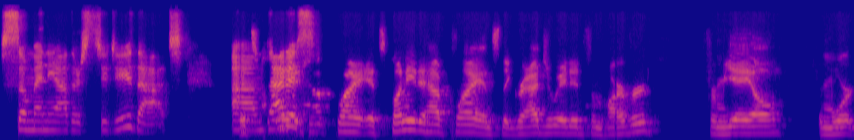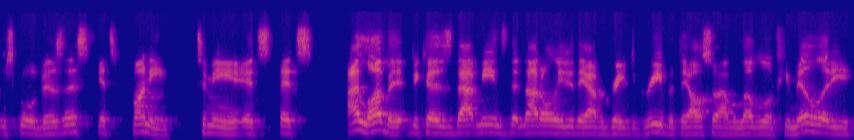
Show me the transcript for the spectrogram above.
so many others to do that um, that is client, it's funny to have clients that graduated from Harvard, from Yale, from Wharton School of Business. It's funny to me. It's it's I love it because that means that not only do they have a great degree, but they also have a level of humility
